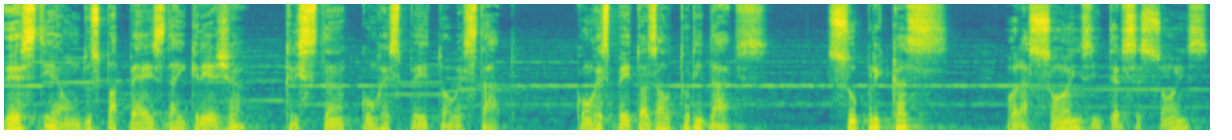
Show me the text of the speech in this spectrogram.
Este é um dos papéis da Igreja cristã com respeito ao Estado, com respeito às autoridades. Súplicas, orações, intercessões,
